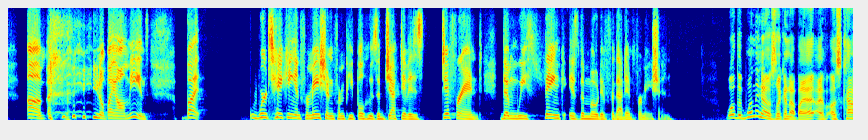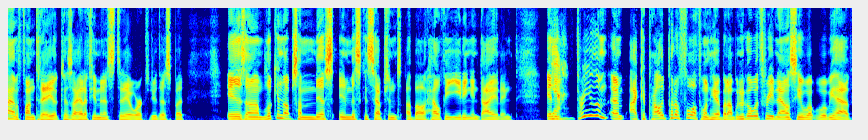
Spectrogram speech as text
um, you know, by all means. But we're taking information from people whose objective is different than we think is the motive for that information. Well, the one thing I was looking up, I, I was kind of having fun today because I had a few minutes today at work to do this, but is um, looking up some myths and misconceptions about healthy eating and dieting. And yeah. three of them, and I could probably put a fourth one here, but I'm going to go with three now and see what, what we have.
